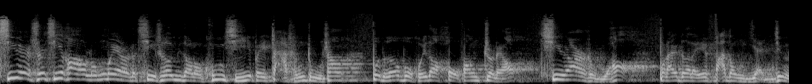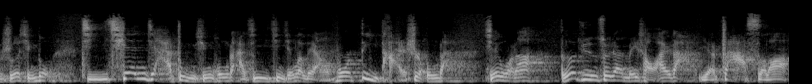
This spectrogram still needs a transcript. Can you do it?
七月十七号，隆美尔的汽车遇到了空袭，被炸成重伤，不得不回到后方治疗。七月二十五号，布莱德雷发动眼镜蛇行动，几千架重型轰炸机进行了两波地毯式轰炸。结果呢，德军虽然没少挨炸，也炸死了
